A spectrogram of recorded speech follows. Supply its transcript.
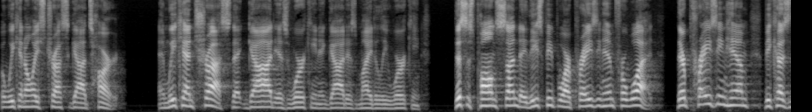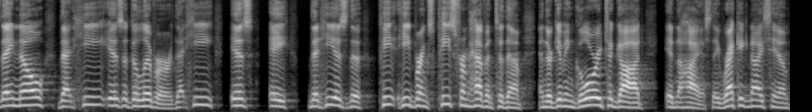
but we can always trust God's heart. And we can trust that God is working and God is mightily working. This is Palm Sunday. These people are praising Him for what? They're praising Him because they know that He is a deliverer, that He is a that he is the he brings peace from heaven to them, and they're giving glory to God in the highest. They recognize him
